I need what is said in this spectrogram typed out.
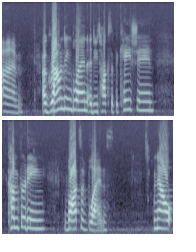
um, a grounding blend, a detoxification, comforting, lots of blends. Now,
